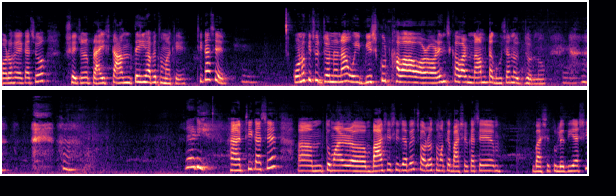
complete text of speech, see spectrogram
বড় হয়ে গেছো সেই জন্য প্রাইসটা আনতেই হবে তোমাকে ঠিক আছে? কোনো কিছুর জন্য না ওই বিস্কুট খাওয়া আর অরেঞ্জ খাওয়ার নামটা ঘোচানোর জন্য। রেডি। হ্যাঁ ঠিক আছে। তোমার বাস এসে যাবে চলো তোমাকে বাসের কাছে বাসে তুলে দিয়ে আসি।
